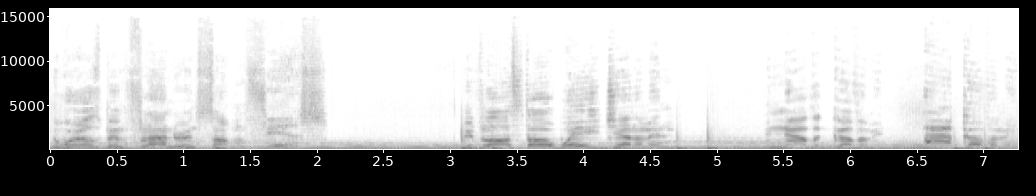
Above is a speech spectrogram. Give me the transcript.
the world's been floundering something fierce. We've lost our way, gentlemen. And now the government, our government,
